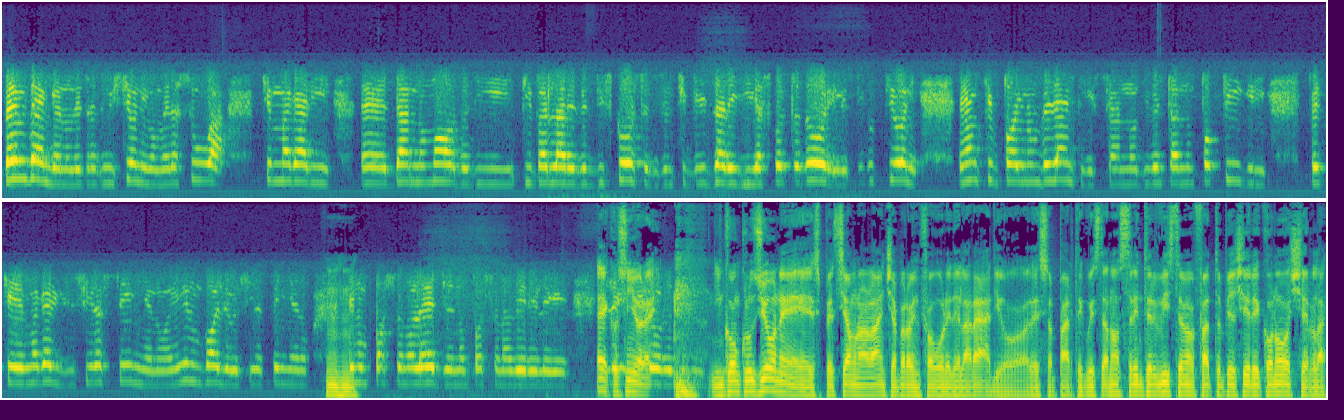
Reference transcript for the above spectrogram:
ben vengano le trasmissioni come la sua che magari eh, danno modo di, di parlare del discorso, di sensibilizzare gli ascoltatori, le istituzioni e anche un po' i non vedenti che stanno diventando un po' pigri perché magari si, rassegnano e io non voglio che si rassegnano Mhm. che non possono leggere, non possono avere le... Ecco le- signora, in conclusione spezziamo una lancia però in favore della radio. Adesso a parte questa nostra intervista mi ha fatto piacere conoscerla,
